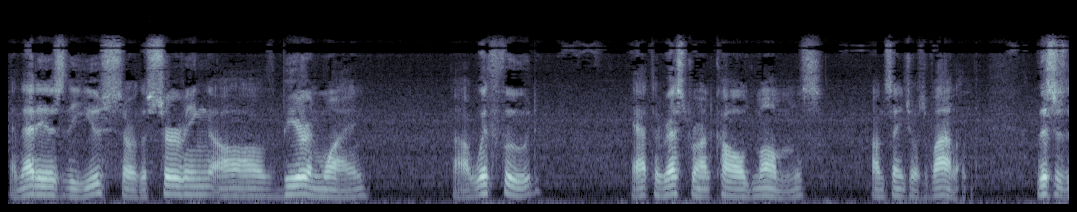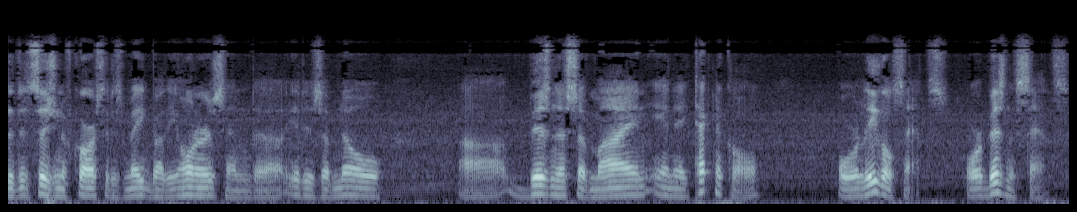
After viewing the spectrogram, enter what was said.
And that is the use or the serving of beer and wine uh, with food at the restaurant called Mum's on St. Joseph Island. This is the decision, of course, that is made by the owners, and uh, it is of no uh, business of mine in a technical or legal sense or business sense,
